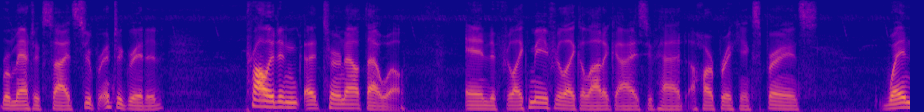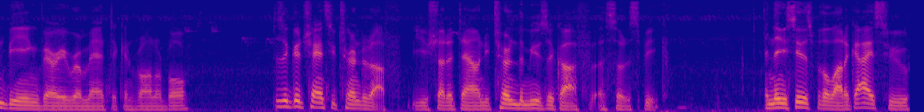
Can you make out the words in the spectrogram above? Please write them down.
romantic side super integrated, probably didn't uh, turn out that well. And if you're like me, if you're like a lot of guys who've had a heartbreaking experience when being very romantic and vulnerable, there's a good chance you turned it off. You shut it down, you turned the music off, uh, so to speak. And then you see this with a lot of guys who,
